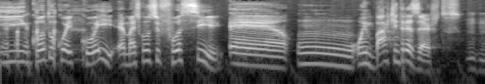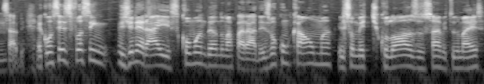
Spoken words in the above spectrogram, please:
e enquanto o Koi Koi é mais como se fosse é, um, um embate entre exércitos, uhum. sabe? É como se eles fossem generais comandando uma parada. Eles vão com calma, eles são meticulosos, sabe? Tudo mais.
